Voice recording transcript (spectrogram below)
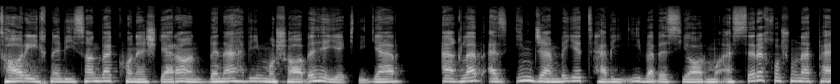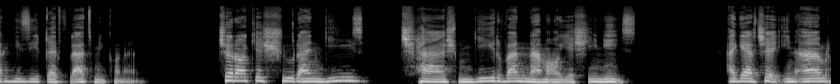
تاریخ نویسان و کنشگران به نحوی مشابه یکدیگر اغلب از این جنبه طبیعی و بسیار مؤثر خشونت پرهیزی قفلت می کنند. چرا که شورانگیز، چشمگیر و نمایشی نیست. اگرچه این امر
